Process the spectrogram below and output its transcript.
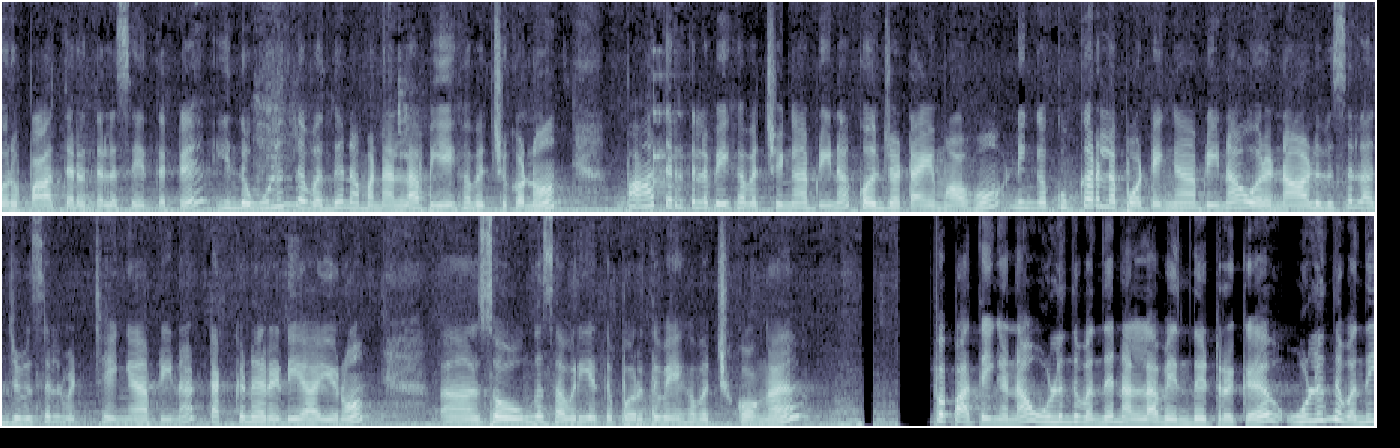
ஒரு பாத்திரத்தில் சேர்த்துட்டு இந்த உளுந்தை வந்து நம்ம நல்லா வேக வச்சுக்கணும். பாத்திரத்தில் வேக வச்சிங்க அப்படின்னா கொஞ்சம் டைம் ஆகும். நீங்கள் குக்கரில் போட்டிங்க அப்படின்னா ஒரு நாலு விசில் அஞ்சு விசில் வச்சிங்க அப்படின்னா டக்குன்னு ரெடி ஆயிரும். ஸோ உங்கள் காரியத்தை பொறுத்து வேக வச்சுக்கோங்க. இப்போ பார்த்தீங்கன்னா உளுந்து வந்து நல்லா வெந்துட்டுருக்கு. உளுந்து வந்து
